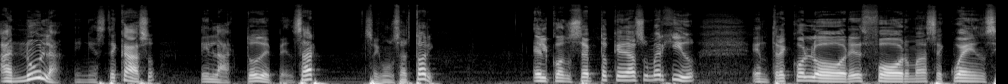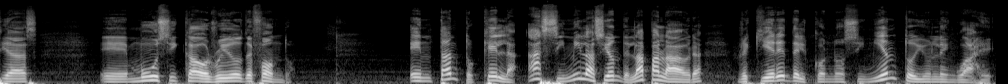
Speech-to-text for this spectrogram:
anula, en este caso, el acto de pensar, según Sartori. El concepto queda sumergido entre colores, formas, secuencias, eh, música o ruidos de fondo. En tanto que la asimilación de la palabra requiere del conocimiento de un lenguaje,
